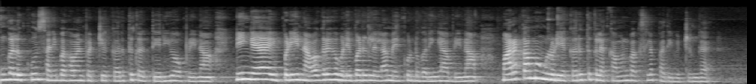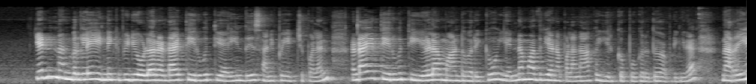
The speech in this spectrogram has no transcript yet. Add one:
உங்களுக்கும் சனி பகவான் பற்றிய கருத்துக்கள் தெரியும் அப்படின்னா நீங்கள் இப்படி நவகிரக வழிபாடுகள் எல்லாம் மேற்கொண்டு வரீங்க அப்படின்னா மறக்காமல் உங்களுடைய கருத்துக்களை கமெண்ட் பாக்ஸில் பதிவிட்டுருங்க. என் நண்பர்களே இன்றைக்கி வீடியோவில் ரெண்டாயிரத்தி இருபத்தி ஐந்து சனிப்பயிற்சி பலன் ரெண்டாயிரத்தி இருபத்தி ஏழாம் ஆண்டு வரைக்கும் என்ன மாதிரியான பலனாக இருக்க போகிறது அப்படிங்கிற நிறைய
